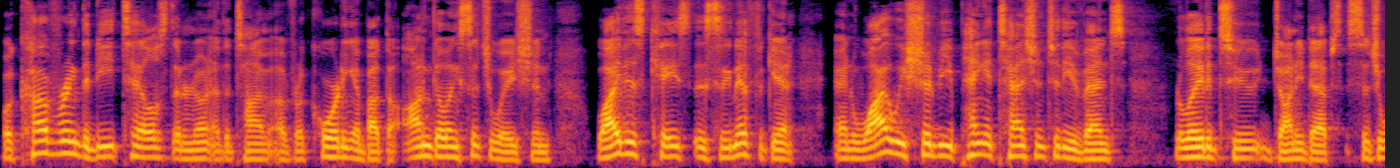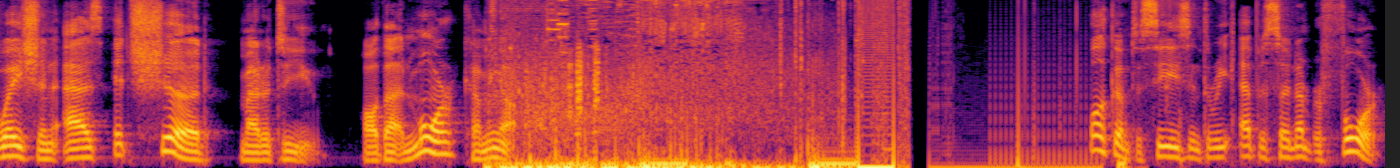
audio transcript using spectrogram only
we're covering the details that are known at the time of recording about the ongoing situation, why this case is significant, and why we should be paying attention to the events related to Johnny Depp's situation, as it should matter to you. All that and more coming up. Welcome to season three, episode number four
